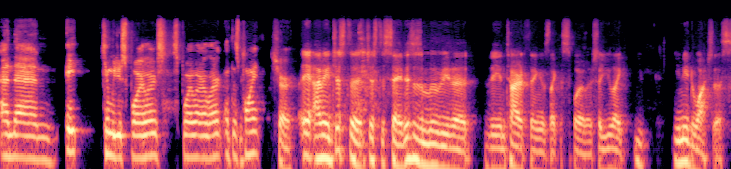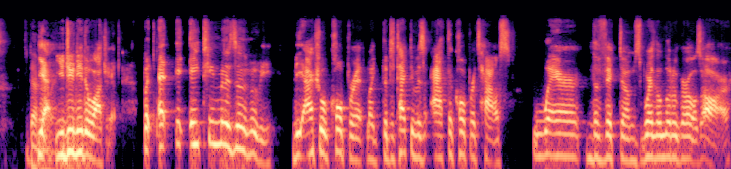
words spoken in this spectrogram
And then eight, can we do spoilers? Spoiler alert at this point? Sure. Yeah, I mean, just to just to say, this is a movie that the entire thing is like a spoiler. So you like you, you need to watch this. Definitely. Yeah, you do need to watch it. But at e- 18 minutes in the movie, the actual culprit, like the detective, is at the culprit's house where the victims, where the little girls are.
